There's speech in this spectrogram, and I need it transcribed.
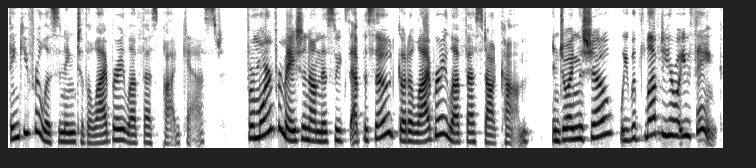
Thank you for listening to the Library Love Fest podcast. For more information on this week's episode, go to librarylovefest.com. Enjoying the show? We would love to hear what you think.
